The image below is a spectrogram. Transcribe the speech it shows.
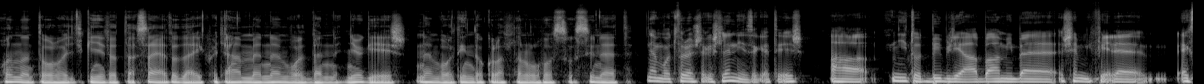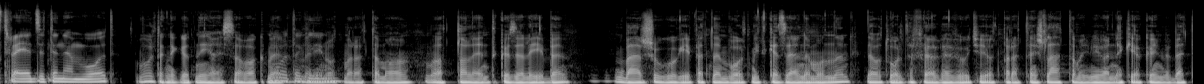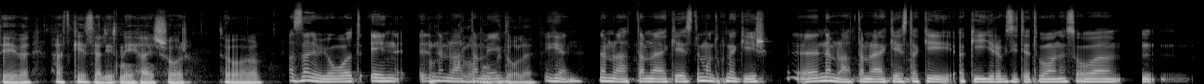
onnantól, hogy kinyitotta a száját odáig, hogy ámen, nem volt benne nyögés, nem volt indokolatlanul hosszú szünet. Nem volt fölösleges lenézegetés. A nyitott Bibliába, amiben semmiféle extra jegyzete nem volt, voltak neki ott néhány szavak, mert, Voltak, mert én ott maradtam a, a talent közelébe, bár súgógépet nem volt mit kezelnem onnan, de ott volt a felvevő, úgyhogy ott maradtam, és láttam, hogy mi van neki a könyvbe betéve. Hát kézzel írt néhány sor. Szóval az nagyon jó volt. Én nem láttam még. Dole. Igen, nem láttam lelkészt, de mondtuk neki is. Nem láttam lelkészt, aki, aki így rögzített volna, szóval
